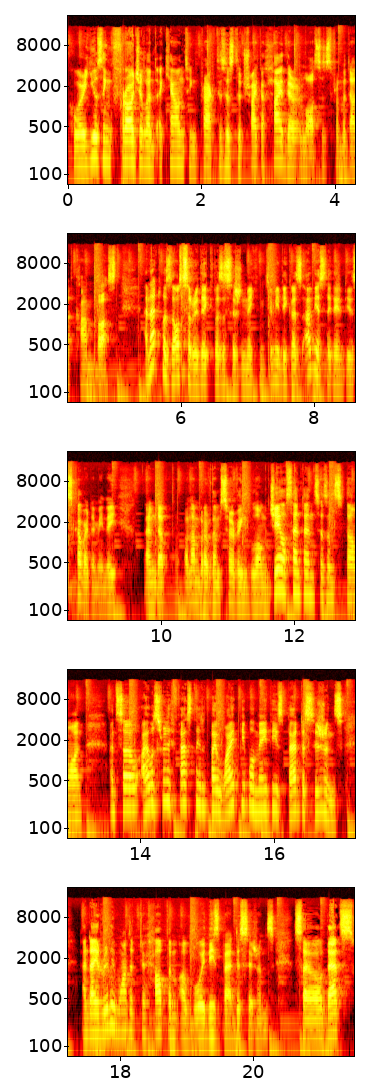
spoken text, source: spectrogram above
who were using fraudulent accounting practices to try to hide their losses from the dot com bust. And that was also ridiculous decision making to me because obviously they'd be discovered. I mean, they end up, a number of them serving long jail sentences and so on. And so I was really fascinated by why people made these bad decisions. And I really wanted to help them avoid these bad decisions. So that's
